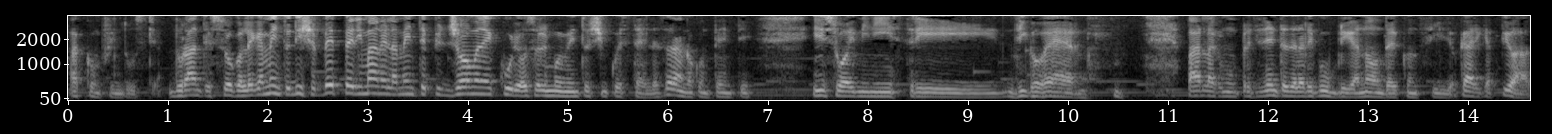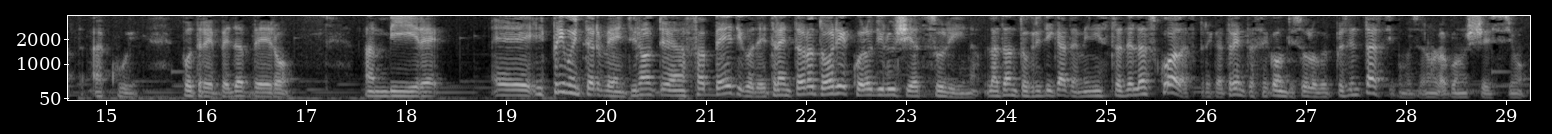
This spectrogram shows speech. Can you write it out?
a Confindustria. Durante il suo collegamento dice Beppe rimane la mente più giovane e curiosa del Movimento 5 Stelle. Saranno contenti i suoi ministri di governo. Parla come un Presidente della Repubblica, non del Consiglio, carica più alta a cui potrebbe davvero ambire eh, il primo intervento in ordine alfabetico dei 30 oratori è quello di Lucia Azzolina. La tanto criticata ministra della scuola spreca 30 secondi solo per presentarsi come se non la conoscessimo.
